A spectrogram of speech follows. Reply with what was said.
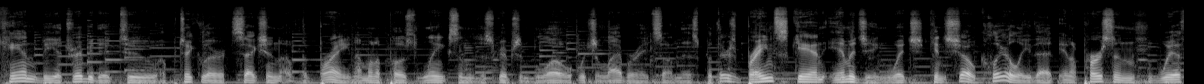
can be attributed to a particular section of the brain. I'm going to post links in the description below which elaborates on this, but there's brain scan imaging which can show clearly that in a person with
